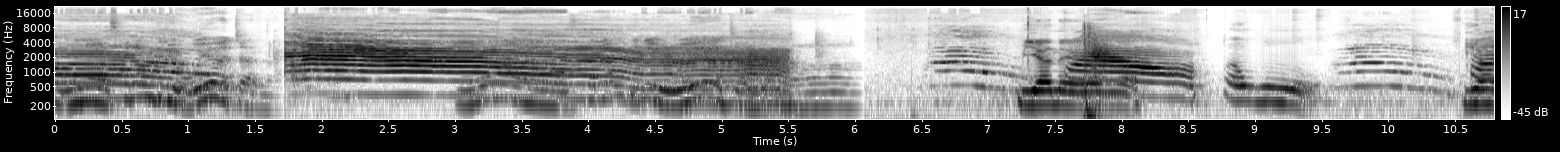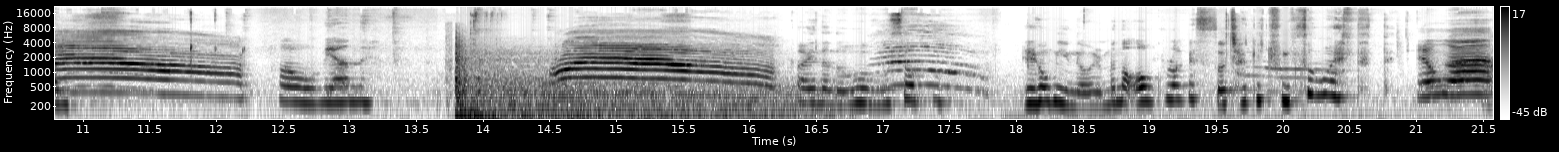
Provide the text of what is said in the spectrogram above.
영아 사람들이 오해하잖아. 영아 사람들이 오해하잖아. 미안해. 아이고 미안. 아우 미안해. 아이 나 너무 무서워. 애용이는 얼마나 억울하겠어. 자기 중성화했는데. 애용아.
